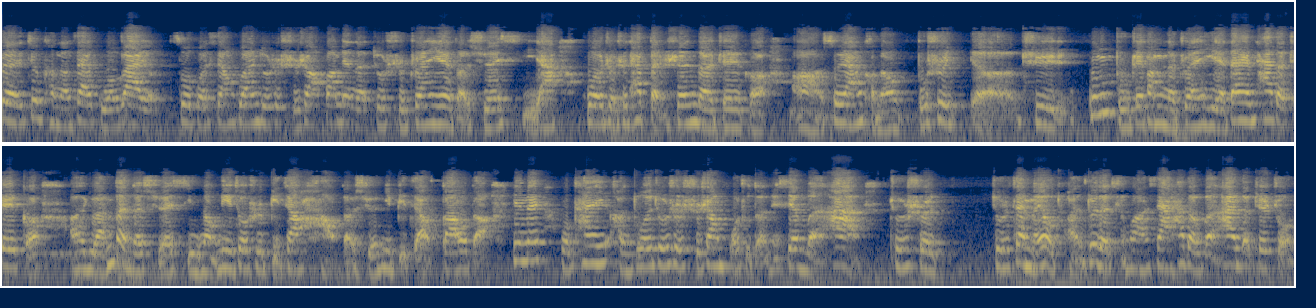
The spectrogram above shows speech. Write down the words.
对，就可能在国外有做过相关就是时尚方面的就是专业的学习呀，或者是他本身的这个啊、虽然可能不是呃去攻读这方面的专业，但是他的这个呃原本的学习能力就是比较好的，学历比较高的。因为我看很多就是时尚博主的那些文案，就是就是在没有团队的情况下，他的文案的这种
